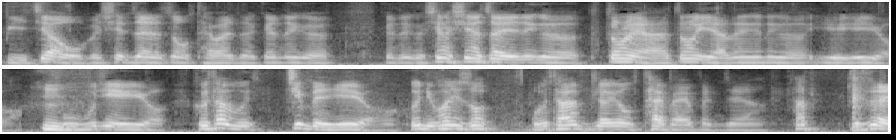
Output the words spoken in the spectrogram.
比较我们现在的这种台湾的跟那个跟那个，像现在在那个东南亚东南亚那个那个也也有，嗯福福建也有，可是他们基本也有。可你发现说，我们台湾比较用太白粉这样，它煮出来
